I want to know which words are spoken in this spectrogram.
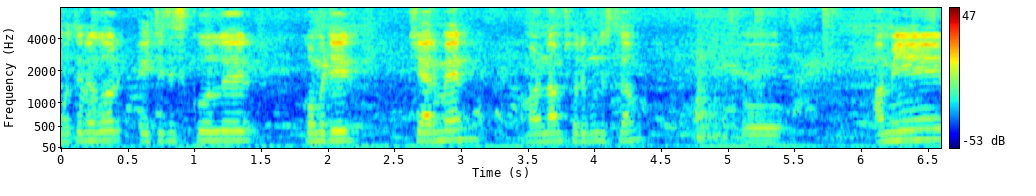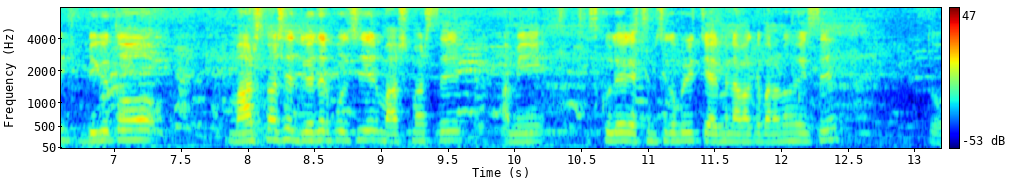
মতিনগর এইচএস স্কুলের কমিটির চেয়ারম্যান। আমার নাম শরীফুল ইসলাম। তো আমি বিগত মার্চ মাসে দু হাজার পঁচিশের মার্চ মাসে আমি স্কুলের এসএমসি কমিটির চেয়ারম্যান আমাকে বানানো হয়েছে। তো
